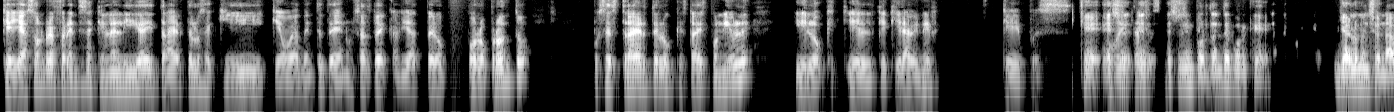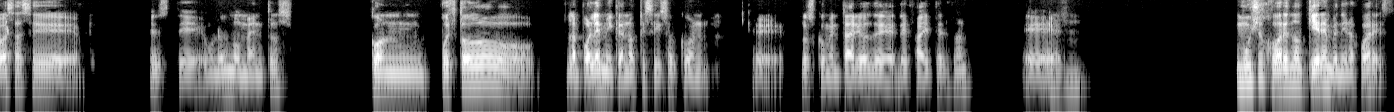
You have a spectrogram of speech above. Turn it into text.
que ya son referentes aquí en la liga y traértelos aquí y que obviamente te den un salto de calidad, pero por lo pronto, pues es traerte lo que está disponible y lo que el que quiera venir. Que pues. Que eso, es, pues eso es importante porque ya lo mencionabas hace este, unos momentos con pues todo la polémica ¿no? que se hizo con eh, los comentarios de, de Fighterson. Eh, muchos jugadores no quieren venir a Juárez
